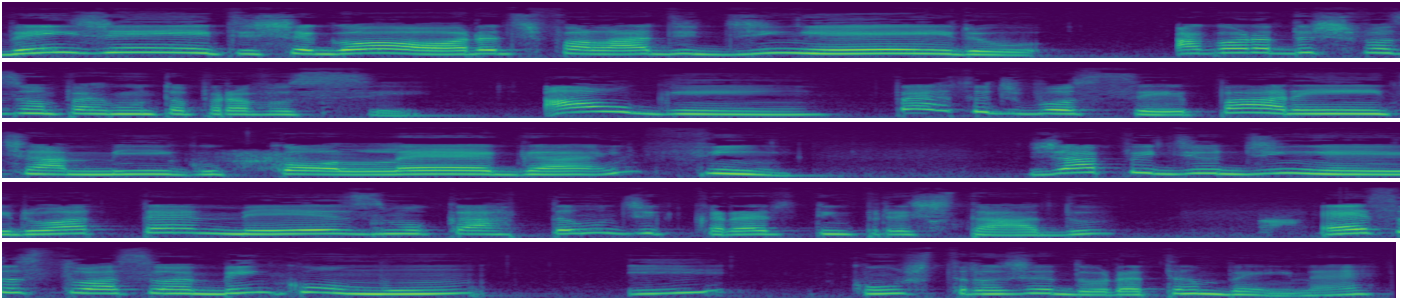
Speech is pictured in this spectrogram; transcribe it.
Bem, gente, chegou a hora de falar de dinheiro. Agora deixa eu fazer uma pergunta para você. Alguém perto de você, parente, amigo, colega, enfim, já pediu dinheiro, até mesmo cartão de crédito emprestado? Essa situação é bem comum e constrangedora também, né?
